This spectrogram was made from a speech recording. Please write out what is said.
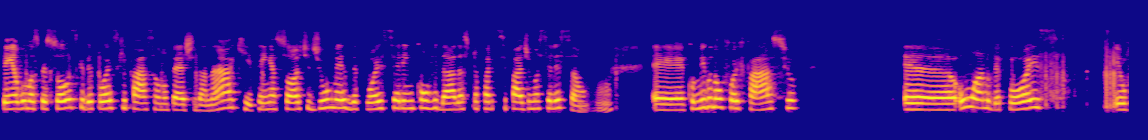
Tem algumas pessoas que depois que passam no teste da ANAC, têm a sorte de um mês depois serem convidadas para participar de uma seleção. Uhum. É, comigo não foi fácil. É, um ano depois, eu,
